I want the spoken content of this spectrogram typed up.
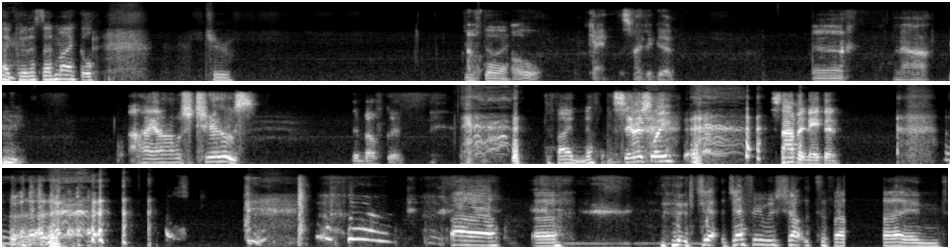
I could have said Michael. True. True story. Oh. Okay, this might be good. Uh, nah. I don't know what to choose. They're both good. To find nothing. Seriously? Stop it, Nathan. uh, uh, Je- Jeffrey was shocked to find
